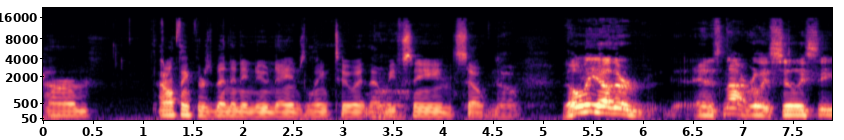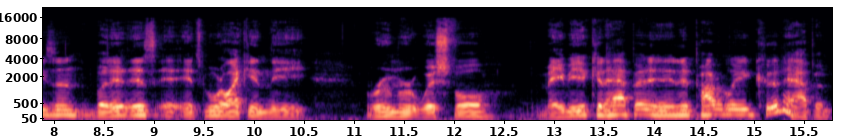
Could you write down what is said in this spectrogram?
Um, I don't think there's been any new names linked to it that we've seen. So No. The only other, and it's not really silly season, but it is. It's more like in the rumor, wishful. Maybe it could happen, and it probably could happen.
